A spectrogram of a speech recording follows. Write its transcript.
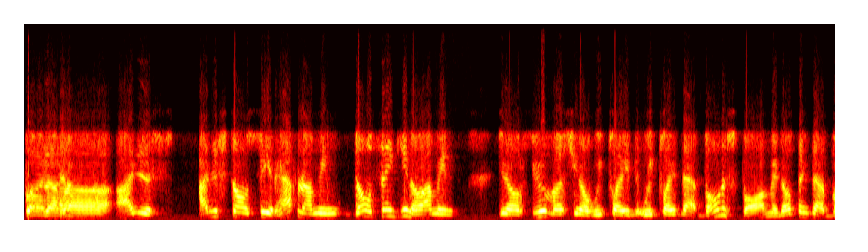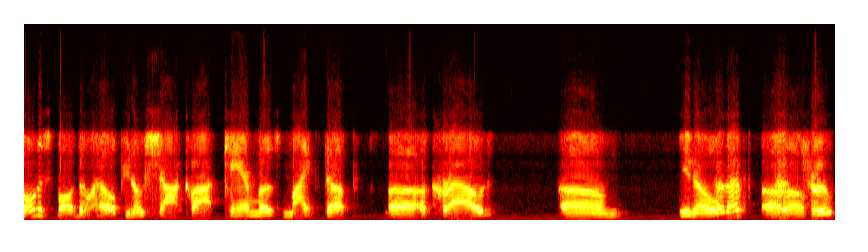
But uh, I just, I just don't see it happen. I mean, don't think, you know, I mean, you know, a few of us, you know, we played, we played that bonus ball. I mean, don't think that bonus ball don't help. You know, shot clock, cameras, mic'd up, uh, a crowd. Um, you know, Yeah, that's that's uh, true.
